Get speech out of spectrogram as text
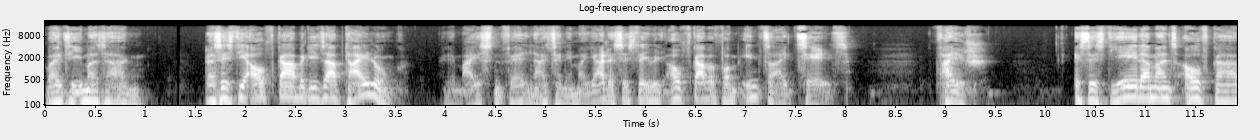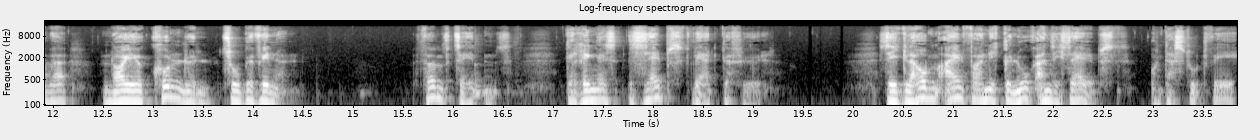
weil sie immer sagen, das ist die Aufgabe dieser Abteilung. In den meisten Fällen heißt dann immer, ja, das ist die Aufgabe vom Inside Sales. Falsch. Es ist jedermanns Aufgabe, neue Kunden zu gewinnen. 15. Geringes Selbstwertgefühl. Sie glauben einfach nicht genug an sich selbst, und das tut weh.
